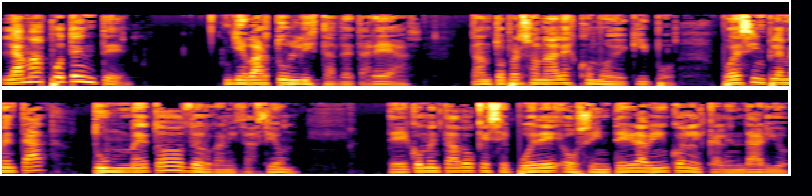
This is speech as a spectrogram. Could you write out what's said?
La más potente, llevar tus listas de tareas, tanto personales como de equipo. Puedes implementar tus métodos de organización. Te he comentado que se puede o se integra bien con el calendario,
